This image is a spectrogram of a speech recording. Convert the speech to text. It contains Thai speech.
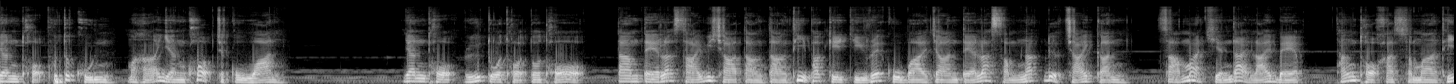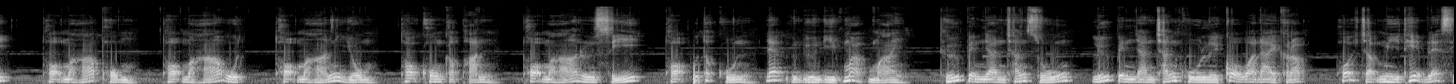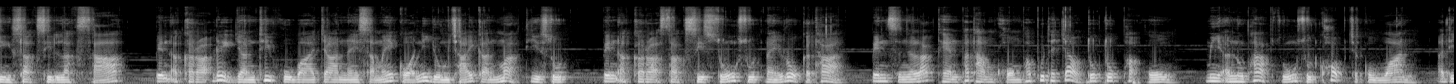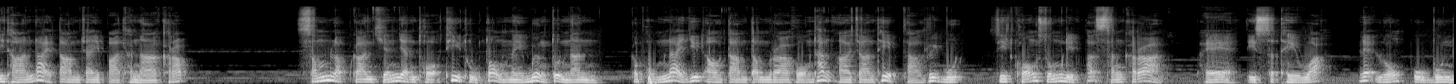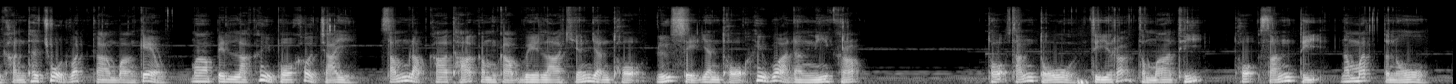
ยันเถาะพุทธคุณ มหายันครอบจักรวาล ยันเถาะหรือตัวเถาะตัวทอตามแต่ละสายวิชาต่างๆ ที่พระเกจิและครูบาอาจารย์แต่ละสำนักเลือกใช้กัน สามารถเขียนได้หลายแบบ ทั้งเถาะขัดสมาธิเถาะมหาพรมเถาะมหาอุดเถาะมหานิยมเถาะคงกระพันเถาะมหาฤาษีเถาะพุทธคุณและอื่นๆอีกมากมาย ถือเป็นยันชั้นสูง หรือเป็นยันชั้นครูเลยก็ว่าได้ครับ เพราะจะมีเทพและสิ่งศักดิ์สิทธิ์รักษา เป็นอักขระเลขยันที่ครูบาอาจารย์ในสมัยก่อนนิยมใช้กันมากที่สุด เป็นอักขระศักดิ์สิทธิ์สูงสุดในโลกธาตุเป็นสัญลักษณ์แทนพระธรรมของพระพุทธเจ้าทุกๆ พระองค์ มีอนุภาพสูงสุดครอบจักรวาลอธิษฐานได้ตามใจปรารถนาครับสำหรับการเขียนยันเถาะที่ถูกต้องในเบื้องต้นนั้นกระผมได้ยึดเอาตามตำราของท่านอาจารย์เทพสารีบุตรศิษย์ของสมเด็จพระสังฆราช แพรติสเทวะ และหลวงปู่บุญขันธโชตวัดกลางบางแก้ว มาเป็นหลักให้พอเข้าใจสำหรับคาถากำกับเวลาเขียนยันเถาะหรือเสกยันเถาะให้ว่าดังนี้ครับเถาะสันโตจีระสมาธิเถาะสันตินมัตตโน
